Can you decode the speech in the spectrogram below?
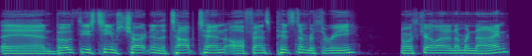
and both these teams charting in the top ten offense. Pitt's number three, North Carolina number nine.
